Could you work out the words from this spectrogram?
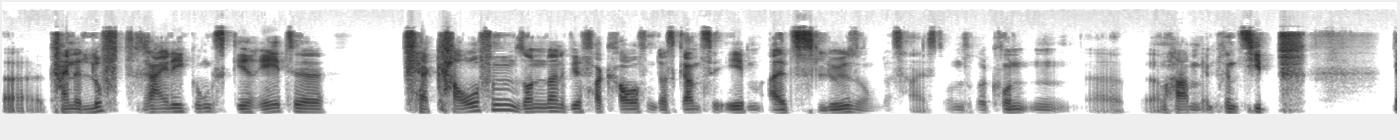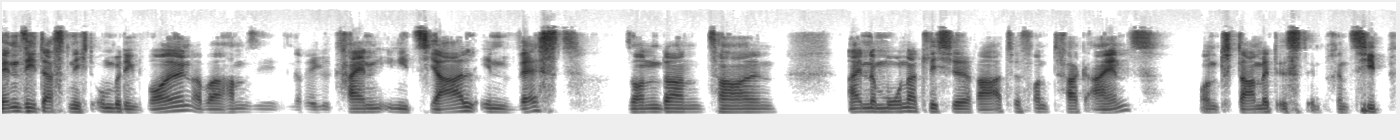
äh, keine Luftreinigungsgeräte verkaufen, sondern wir verkaufen das Ganze eben als Lösung. Das heißt, unsere Kunden äh, haben im Prinzip, wenn sie das nicht unbedingt wollen, aber haben sie in der Regel keinen Initialinvest, sondern zahlen eine monatliche Rate von Tag eins und damit ist im Prinzip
